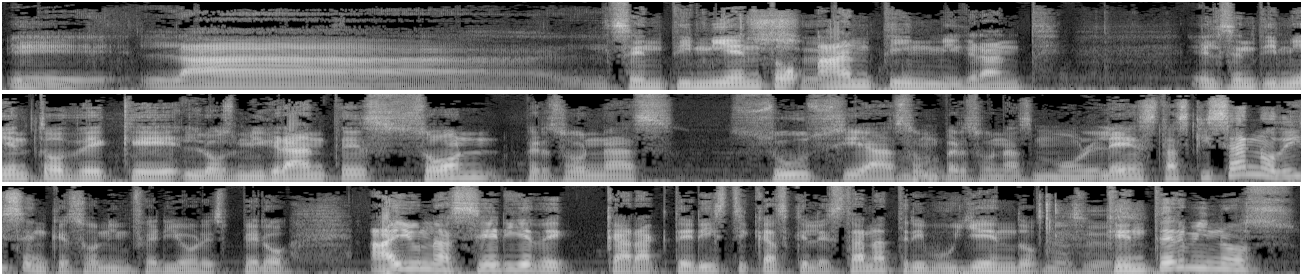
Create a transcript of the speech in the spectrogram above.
eh, la, el sentimiento anti-inmigrante el sentimiento de que los migrantes son personas sucias, son personas molestas, quizá no dicen que son inferiores, pero hay una serie de características que le están atribuyendo que en términos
